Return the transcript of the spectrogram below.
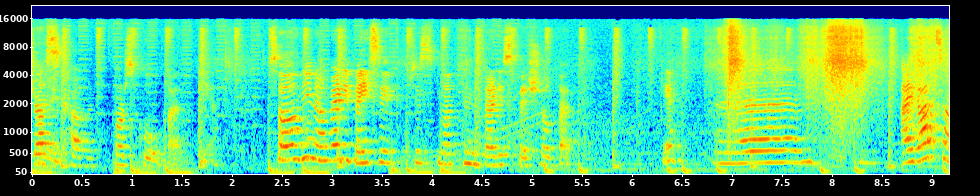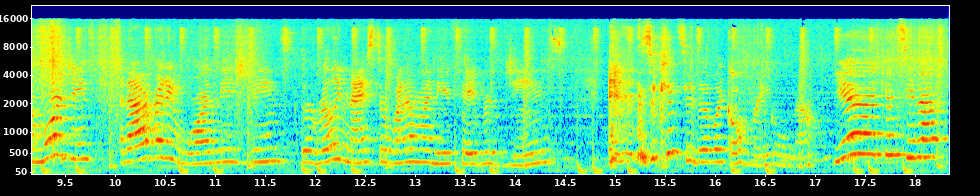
dress right. code. For school, but yeah. So, you know, very basic, just nothing very special, but yeah. Um, I got some more jeans, and I already worn these jeans. They're really nice. They're one of my new favorite jeans. And as you can see, they're like all wrinkled now. Yeah, I can see that.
